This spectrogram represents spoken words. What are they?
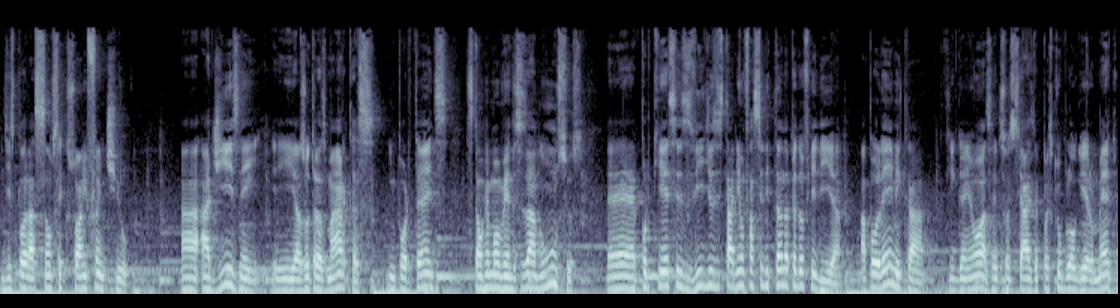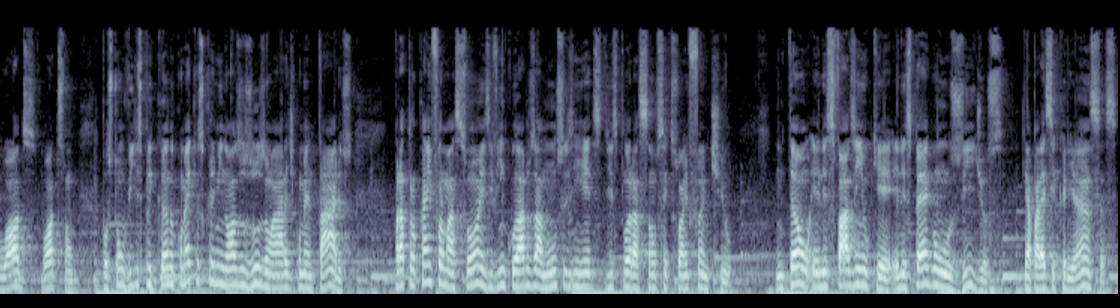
de, exploração sexual infantil. A, a, Disney e as outras marcas importantes estão removendo esses anúncios porque esses vídeos estariam facilitando a pedofilia. A polêmica que ganhou as redes sociais depois que o blogueiro Matt Watson postou um vídeo explicando como é que os criminosos usam a área de comentários para trocar informações e vincular os anúncios em redes de exploração sexual infantil. Então, eles fazem o que? Eles pegam os vídeos que aparecem crianças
